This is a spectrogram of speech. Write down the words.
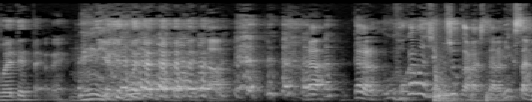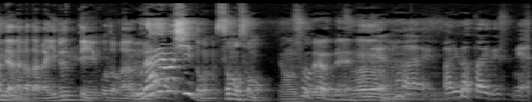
超えてったよね。うん、いや、こうやってた。あだから、他の事務所からしたら、ミクさんみたいな方がいるっていうことが羨ましいと思います、そもそも。本当だよね。はいありがたいですね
